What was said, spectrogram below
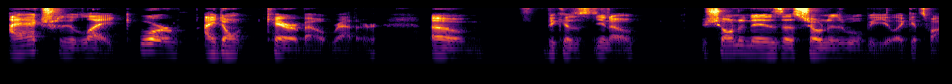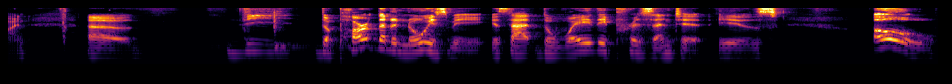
I actually like, or I don't care about, rather. Um, because, you know, shonen is as shonen will be, like, it's fine. Uh, the the part that annoys me is that the way they present it is oh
